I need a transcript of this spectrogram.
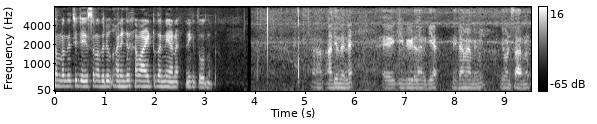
സംബന്ധിച്ച് ജെയ്സൺ അതൊരു അനുഗ്രഹമായിട്ട് തന്നെയാണ് എനിക്ക് തോന്നുന്നത്. ആദ്യം തന്നെ ഈ വീട് നൽകിയ നിത മാമിനും ജോൺ സാറിനും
